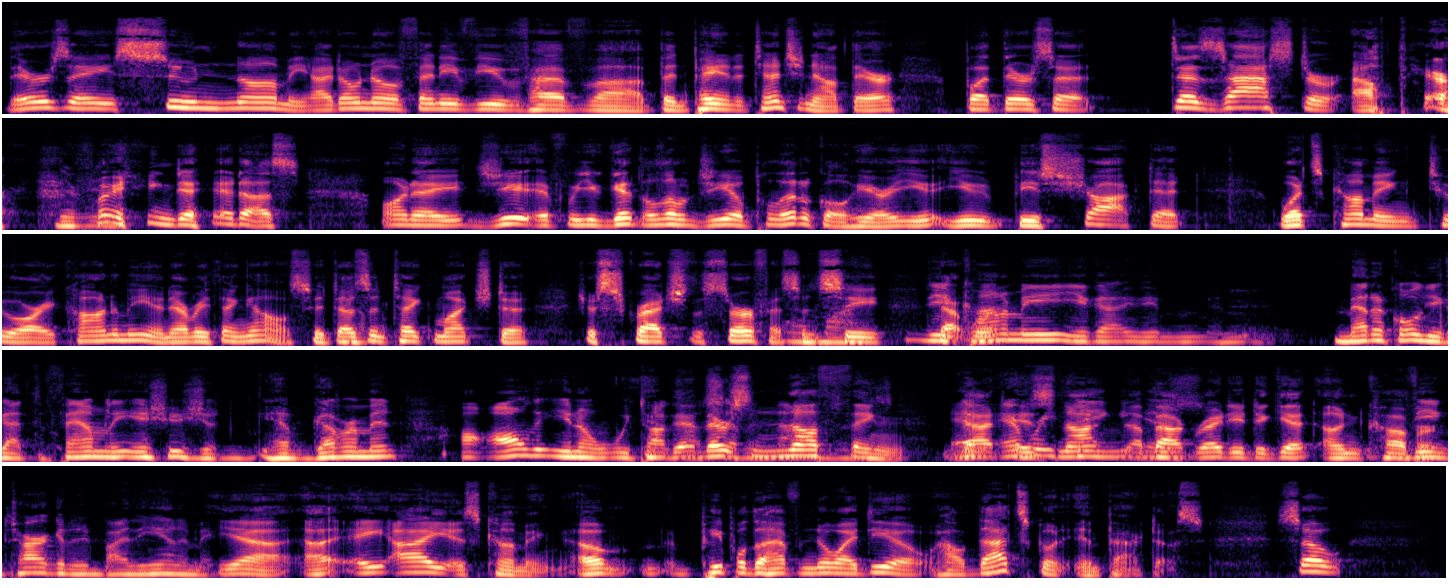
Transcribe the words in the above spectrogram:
There's a tsunami. I don't know if any of you have uh, been paying attention out there, but there's a disaster out there, There waiting to hit us on a ge- if you get a little geopolitical here, you you'd be shocked at what's coming to our economy and everything else. It doesn't take much to just scratch the surface and Oh, My. see the economy. You got medical. You got the family issues. You have government. All- the you know we talk There- about. There's nothing that is not about is ready to get uncovered. being targeted by the enemy. Yeah, uh, AI is coming. Um, people have no idea how that's going to impact us. So,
